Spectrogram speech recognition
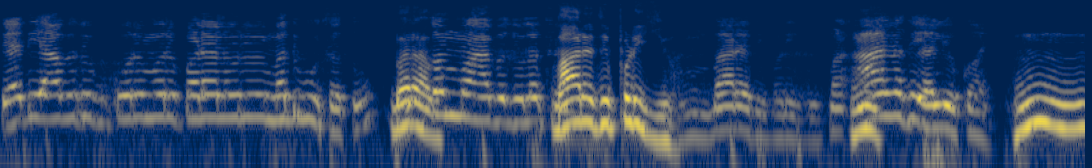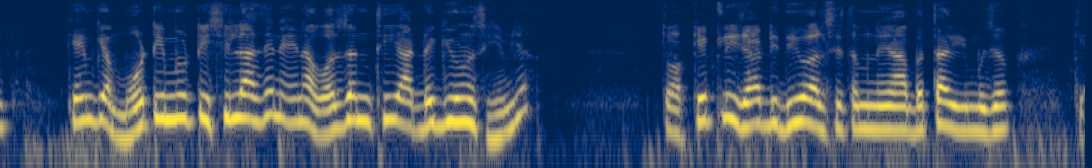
તેથી આ બધું કોરી મોરી પડેલું રહ્યું મજબૂત હતું. બરાબર. ભૂકંપમાં આ બધું લથડ્યું. બારેથી પડી ગયું. હમ, બારેથી પડી ગયું. પણ આ નથી હલ્યું કોઈ. હમ. કેમ કે મોટી મોટી શિલા છે ને એના વજનથી આ ડગ્યું નથી સમજ્યા? તો આ કેટલી જાડી દિવાલ છે તમને આ બતાવી મુજબ કે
